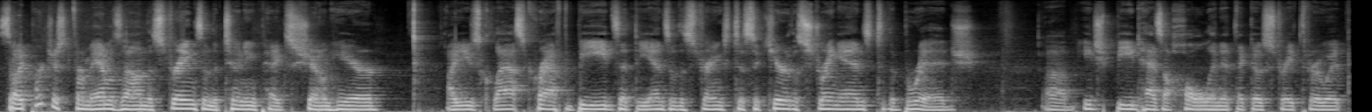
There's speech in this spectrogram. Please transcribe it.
So I purchased from Amazon the strings and the tuning pegs shown here. I used glass craft beads at the ends of the strings to secure the string ends to the bridge. Uh, each bead has a hole in it that goes straight through it.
